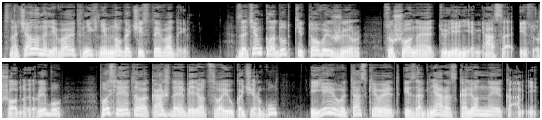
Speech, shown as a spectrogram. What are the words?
Сначала наливают в них немного чистой воды, затем кладут китовый жир, сушеное тюленье мясо и сушеную рыбу, после этого каждая берет свою кочергу и ею вытаскивает из огня раскаленные камни,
